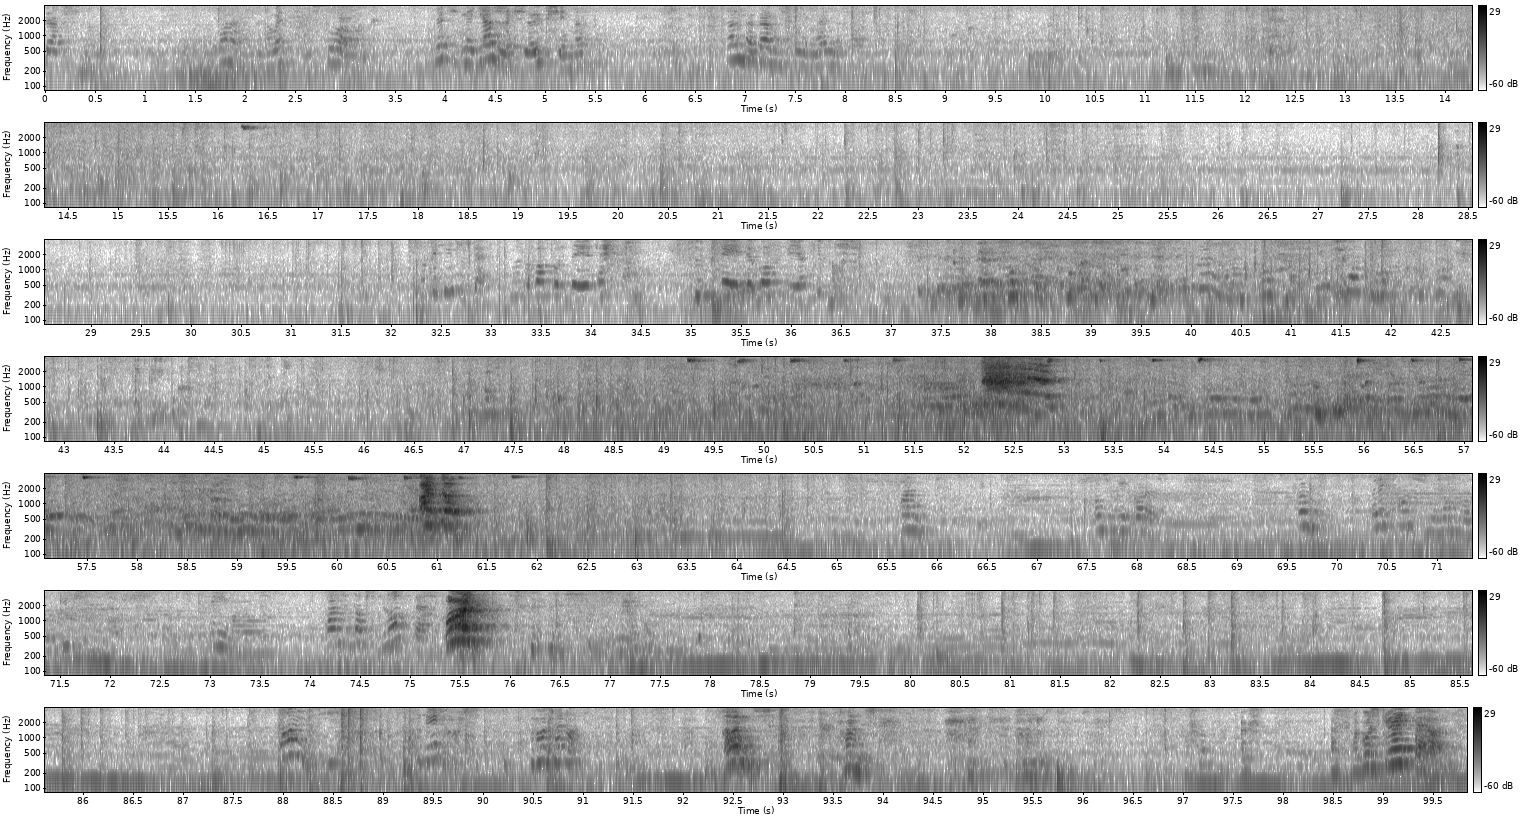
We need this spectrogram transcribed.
peaks nagu vanematega metsa vist tulema. Nad jätsid meid jälle siia üksinda. Lähme peame siis kuidagi välja saama. Åkte jag precis? Hans, Hans. kus Grete on?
